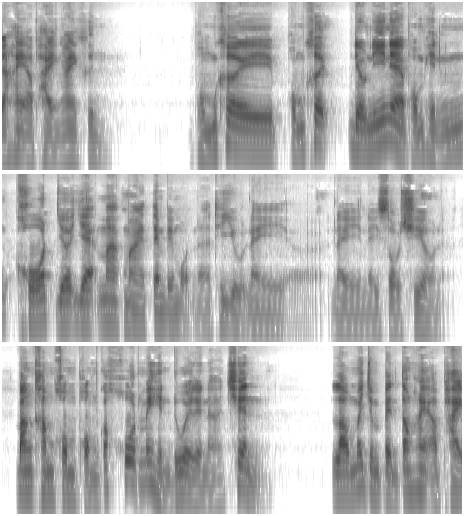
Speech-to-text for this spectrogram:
จะให้อภัยง่ายขึ้น ผมเคยผมเคยเดี๋ยวนี้เนี่ยผมเห็นโค้ดเยอะแยะมากมายเต็มไปหมดนะที่อยู่ในเอ่อในในโซเชียลเนี่ยบางคำคมผมก็โคตรไม่เห็นด้วยเลยนะ เช่น เราไม่จำเป็นต้องให้อภัย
